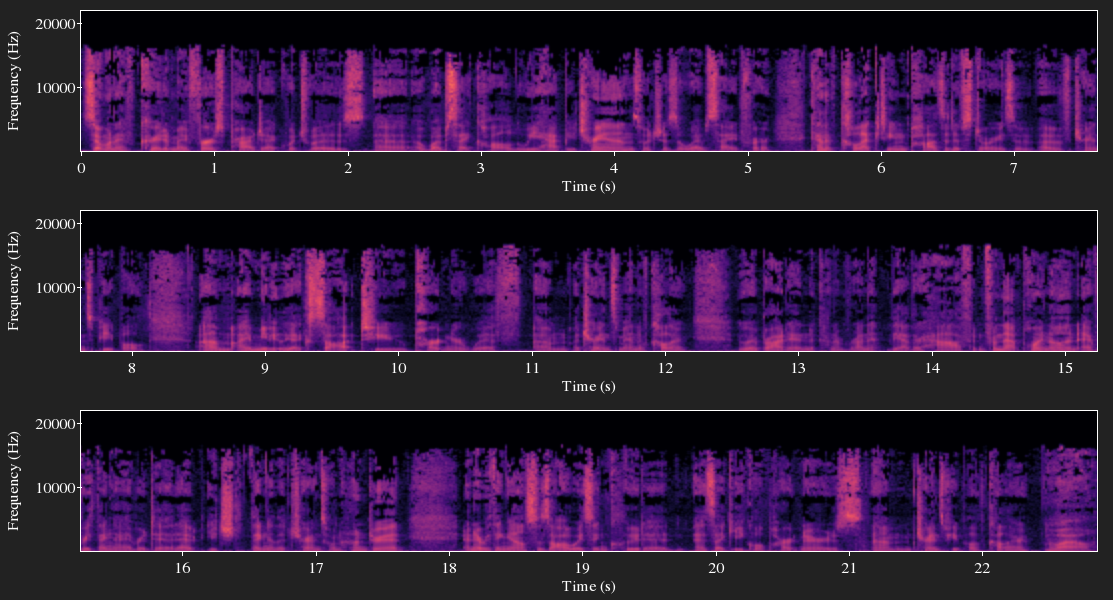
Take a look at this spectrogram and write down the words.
so when I created my first project, which was uh, a website called We Happy Trans, which is a website for kind of collecting positive stories of, of trans people, um, I immediately like sought to partner with um, a trans man of color who I brought in to kind of run it, the other half. And from that point on, everything I ever did, at each thing of the Trans 100 and everything else is always included as like equal partners, um, trans people of color. Wow.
